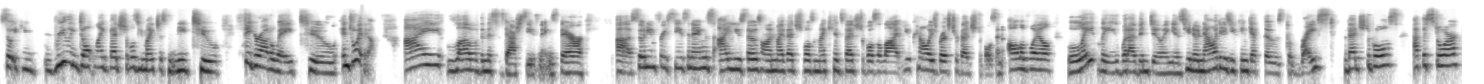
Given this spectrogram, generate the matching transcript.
So if you really don't like vegetables, you might just need to figure out a way to enjoy them. I love the Mrs. Dash seasonings. They're uh, sodium free seasonings. I use those on my vegetables and my kids' vegetables a lot. You can always roast your vegetables and olive oil. Lately, what I've been doing is, you know, nowadays you can get those riced vegetables at the store.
